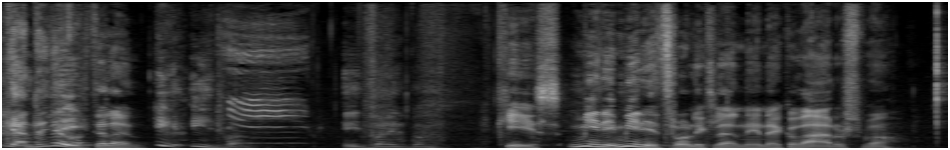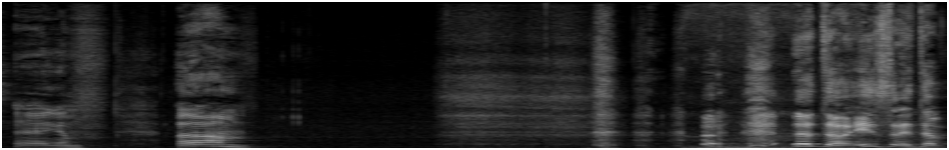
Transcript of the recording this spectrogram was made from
Igen, de Végtelen. Igen, így van. Így van, így van. Kész. Mini, mini trollik lennének a városba. Igen. Um, de, de én szerintem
